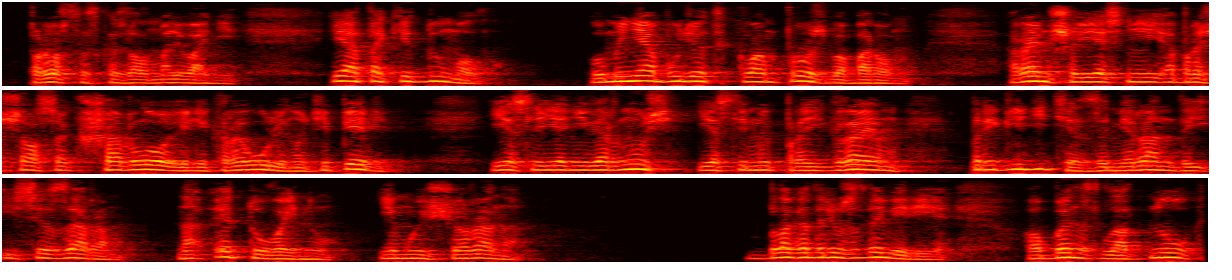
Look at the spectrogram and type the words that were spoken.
— просто сказал Мальвани. «Я так и думал. У меня будет к вам просьба, барон. Раньше я с ней обращался к Шарло или к Раулю, но теперь, если я не вернусь, если мы проиграем, приглядите за Мирандой и Сезаром. На эту войну ему еще рано». «Благодарю за доверие». Обен сглотнул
